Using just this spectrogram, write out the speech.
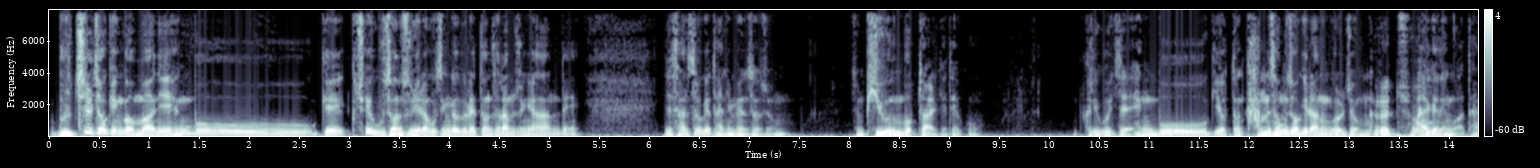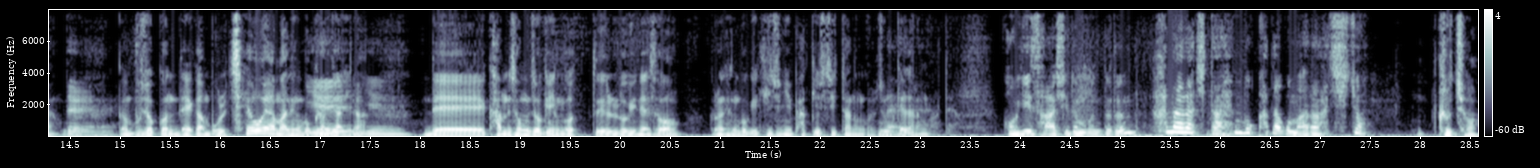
물질적인 것만이 행복의 최우선순위라고 생각을 했던 사람 중에 하나인데 이제 산속에 다니면서 좀 좀 비우는 법도 알게 되고 그리고 이제 행복이 어떤 감성적이라는 걸좀 그렇죠. 알게 된 것 같아요. 네. 그러니까 무조건 내가 뭘 채워야만 행복한 예, 게 아니라 예. 내 감성적인 것들로 인해서 그런 행복의 기준이 바뀔 수 있다는 걸좀 네. 깨달은 것 같아요. 거기 사시는 분들은 하나같이 다 행복하다고 말을 하시죠. 그렇죠.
